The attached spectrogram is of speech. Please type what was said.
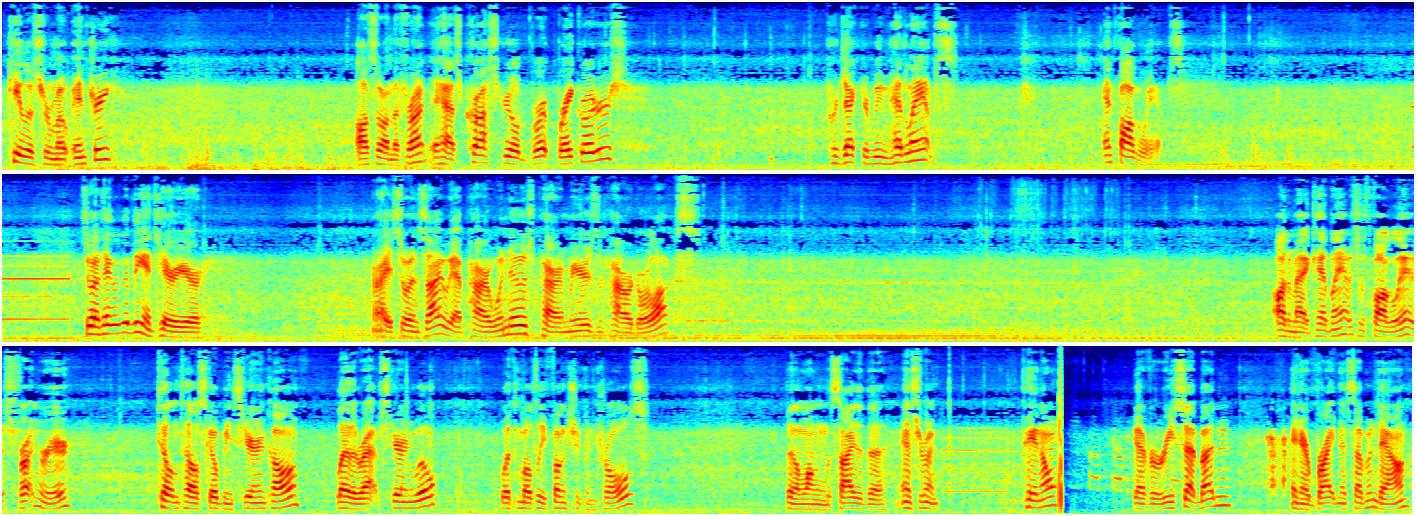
keyless remote entry. Also on the front, it has cross-drilled brake rotors, projector beam headlamps, and fog lamps. So we're going to take a look at the interior. Alright, so inside we have power windows, power mirrors, and power door locks. Automatic headlamps with fog lamps front and rear, tilt and telescoping steering column, leather wrapped steering wheel with multi-function controls. Then along the side of the instrument panel, you have a reset button and your brightness up and down.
